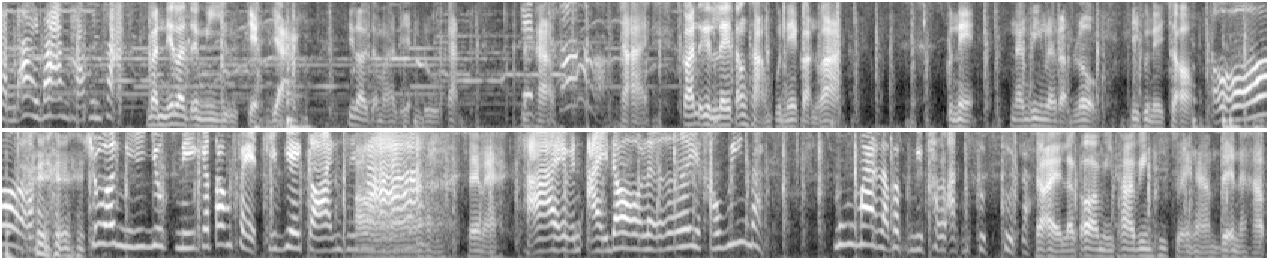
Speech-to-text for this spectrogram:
กันได้บ้างคะคุณศักดิ์วันนี้เราจะมีอยู่7อย่างที่เราจะมาเรียนรู้กันเจ็ดนะครับข้อใช่ก่อนอื่นเลยต้องถามคุณเนก่อนว่า คุณเน นักวิ่งระดับโลกที่คุณเนชอบ โอ้ ช่วงนี้ยุคนี้ก็ต้องเฟดคลิปเยกรสิคะอ่าใช่ไหมใช่เป็นไอดอลเลย เขาวิ่งแบบ มุ่งมั่นแล้วแบบมีพลังสุดๆอะใช่แล้วก็มีท่าวิ่งที่สวยงามด้วยนะครับ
